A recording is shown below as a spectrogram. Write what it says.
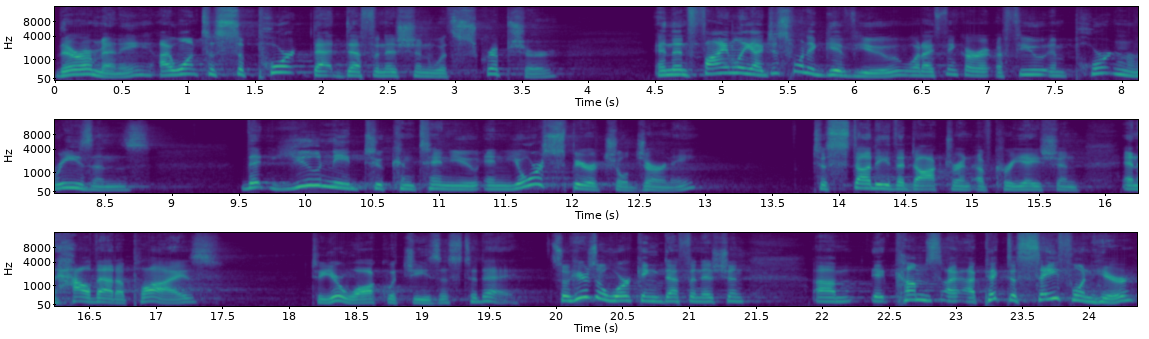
there are many. I want to support that definition with Scripture. And then finally, I just want to give you what I think are a few important reasons that you need to continue in your spiritual journey to study the doctrine of creation and how that applies to your walk with Jesus today. So here's a working definition. Um, it comes, I, I picked a safe one here,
